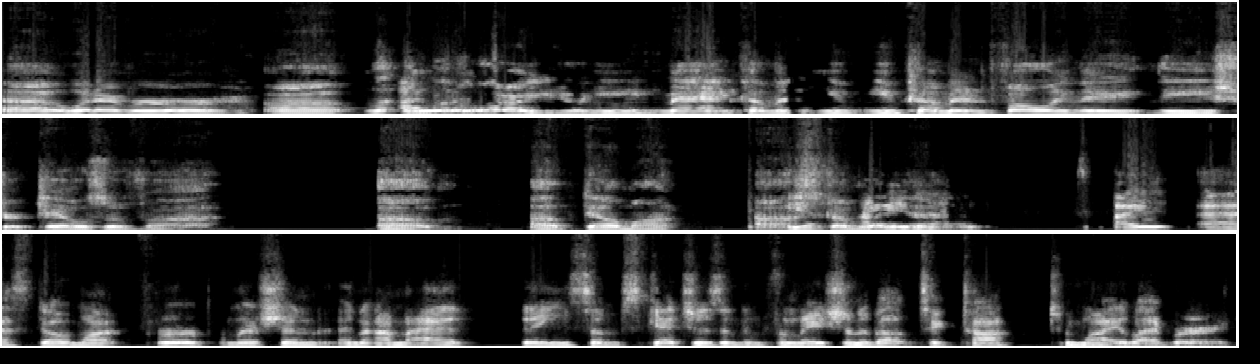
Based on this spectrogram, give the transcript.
uh, whatever? Or uh, what, what, are you doing? You Matt, you come in you you come in following the the shirt tails of uh, um, of Delmont uh, Yeah, stumbling. I, uh, I asked Delmont for permission, and I'm adding some sketches and information about TikTok to my library.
